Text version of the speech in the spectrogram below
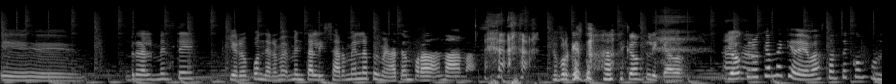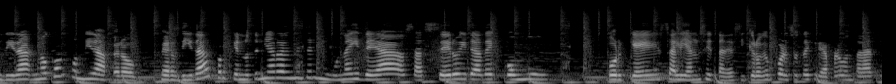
eh, realmente quiero ponerme, mentalizarme en la primera temporada nada más. porque está complicado. Yo Ajá. creo que me quedé bastante confundida, no confundida, pero perdida, porque no tenía realmente ninguna idea, o sea, cero idea de cómo, por qué salían los titanes. Y creo que por eso te quería preguntar a ti,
